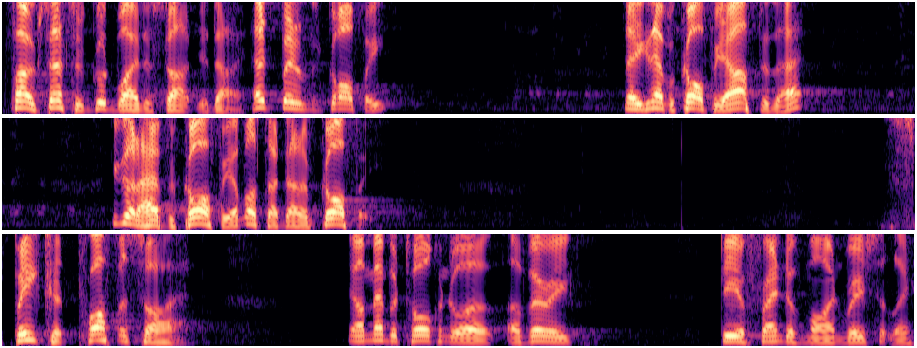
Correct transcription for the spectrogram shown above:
Folks, that's a good way to start your day. That's better than coffee. Now, you can have a coffee after that. You've got to have the coffee. I'm not saying don't have coffee. Speak it, prophesy it. Know, I remember talking to a, a very dear friend of mine recently.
